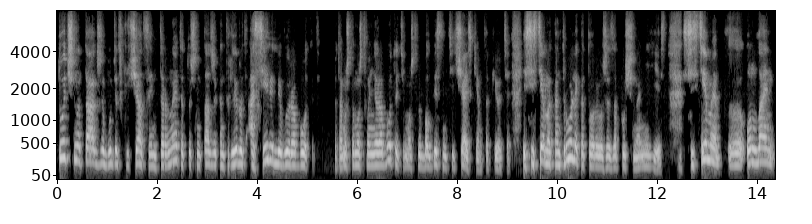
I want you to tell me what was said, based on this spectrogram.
точно так же будет включаться интернет и точно так же контролировать, осели ли вы работать. Потому что, может, вы не работаете, может, вы балбеснете чай с кем-то пьете. И системы контроля, которые уже запущены, они есть. Системы э, онлайн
